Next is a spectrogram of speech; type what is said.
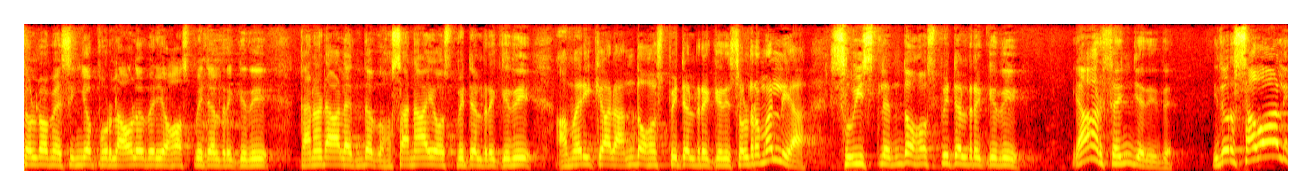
சொல்கிறோமே சிங்கப்பூரில் அவ்வளோ பெரிய ஹாஸ்பிட்டல் இருக்குது. கனடாவில் இந்த சனாய் ஹாஸ்பிட்டல் இருக்குது. அமெரிக்காவில் அந்த ஹாஸ்பிட்டல் இருக்குது. சொல்கிறோமா இல்லையா? சுவிஸில் இந்த ஹாஸ்பிட்டல் இருக்குது. யார் செஞ்சது இது? இது ஒரு சவால்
